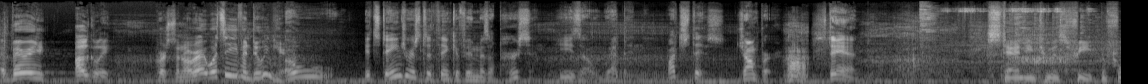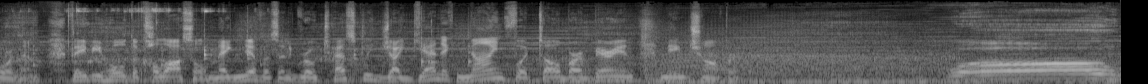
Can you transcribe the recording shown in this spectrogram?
A very ugly person, alright? What's he even doing here? Oh, it's dangerous to think of him as a person. He's a weapon. Watch this. Chomper. Stand. Standing to his feet before them, they behold the colossal, magnificent, grotesquely gigantic nine foot tall barbarian named Chomper. Whoa!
